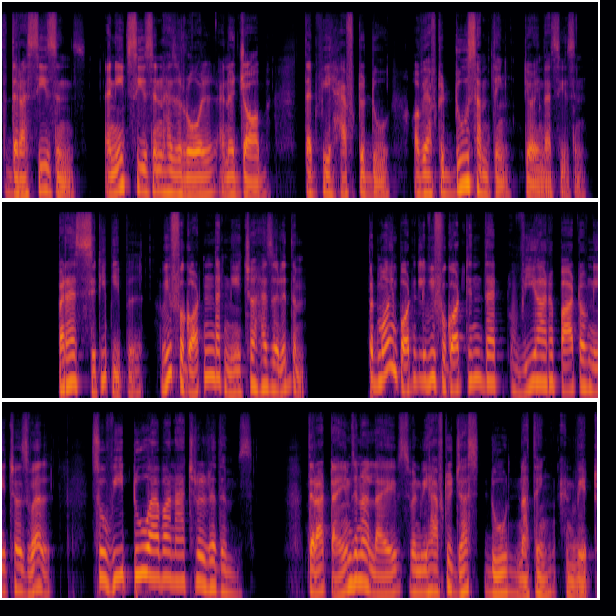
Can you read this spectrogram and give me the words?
that there are seasons, and each season has a role and a job that we have to do, or we have to do something during that season. But as city people, we've forgotten that nature has a rhythm. But more importantly, we've forgotten that we are a part of nature as well. So we too have our natural rhythms. There are times in our lives when we have to just do nothing and wait.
